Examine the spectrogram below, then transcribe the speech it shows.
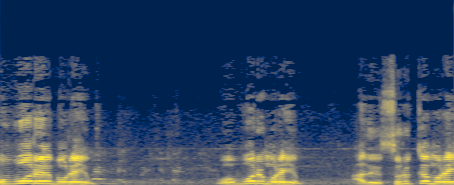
ஒவ்வொரு முறையும் ஒவ்வொரு முறையும் அது சுருக்க முறை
